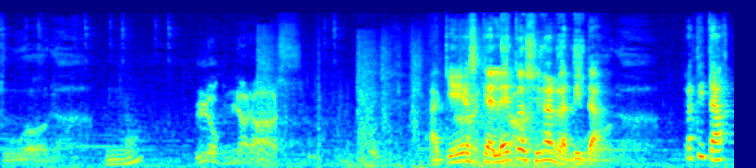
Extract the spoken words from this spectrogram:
tu hora. ¿No? Aquí hay esqueletos y una ratita. Ratita.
